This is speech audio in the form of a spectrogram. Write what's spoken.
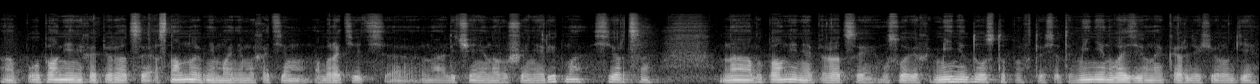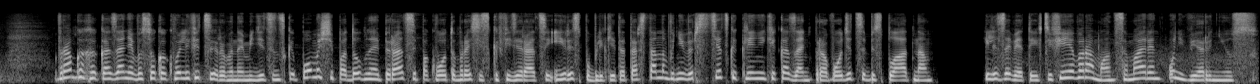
выполнениях операции. Основное внимание мы хотим обратить э, на лечение нарушений ритма сердца, на выполнение операций в условиях мини-доступов, то есть это мини-инвазивная кардиохирургия. В рамках оказания высококвалифицированной медицинской помощи подобные операции по квотам Российской Федерации и Республики Татарстан в университетской клинике «Казань» проводятся бесплатно. Елизавета Евтефеева, Роман Самарин, Univer News.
